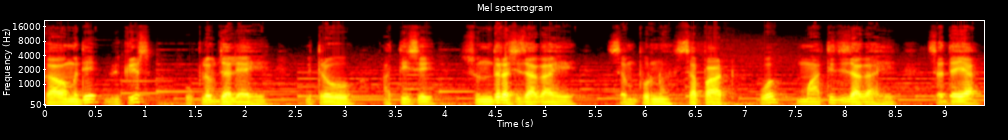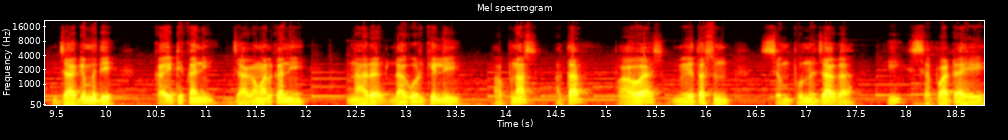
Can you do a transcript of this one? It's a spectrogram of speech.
गावामध्ये विक्रीस उपलब्ध झाले आहे. मित्र हो, अतिशय सुंदर अशी जागा आहे. संपूर्ण सपाट व मातीची जागा आहे. सध्या या जागेमध्ये काही ठिकाणी जागा मालकाने नारळ लागवड केली. आपणास आता पाहावयास मिळत असून संपूर्ण जागा ही सपाट आहे.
